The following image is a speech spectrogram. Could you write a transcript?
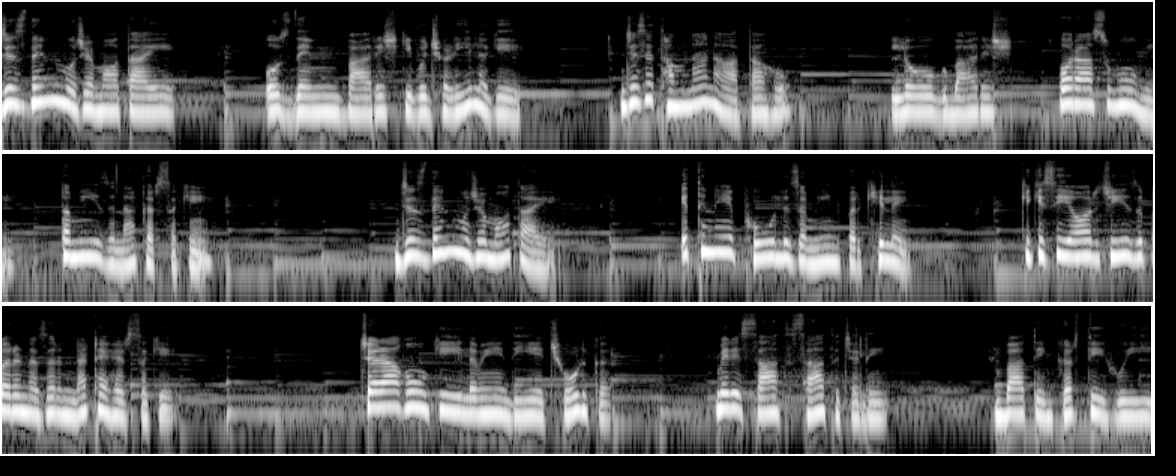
جس دن مجھے موت آئے اس دن بارش کی وہ جھڑی لگے، جسے تھمنا نہ آتا ہو۔ لوگ بارش اور آنسوؤں میں تمیز نہ کر سکیں۔ جس دن مجھے موت آئے، اتنے پھول زمین پر کھلیں کہ کسی اور چیز پر نظر نہ ٹھہر سکے۔ چراغوں کی لویں دیے چھوڑ کر میرے ساتھ ساتھ چلیں۔ باتیں کرتی ہوئی،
